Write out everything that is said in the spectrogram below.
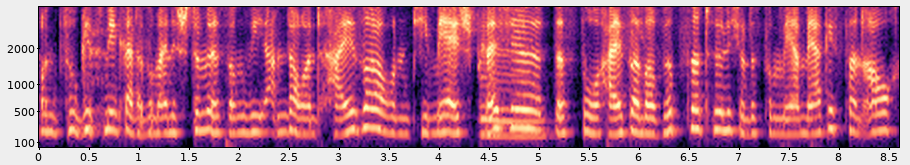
und so geht es mir gerade. Also meine Stimme ist irgendwie andauernd heiser und je mehr ich spreche, mm. desto heiserer wird es natürlich und desto mehr merke ich es dann auch.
